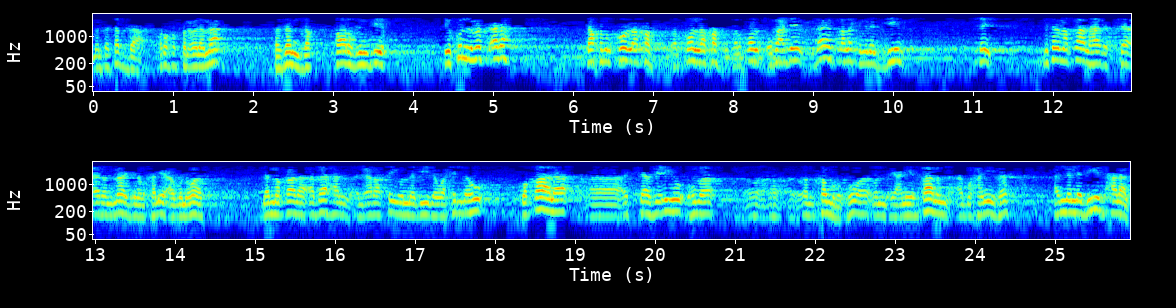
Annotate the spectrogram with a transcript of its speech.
من تتبع رخص العلماء فزندق. صار زنديق. في كل مسألة تأخذ القول الأخف القول الأخف القول وبعدين لا يبقى لك من الدين شيء. مثل ما قال هذا الشاعر الماجن الخليع أبو نواس لما قال أباح العراقي النبيذ وحله وقال آه، الشافعي هما آه، الخمر هو يعني قال أبو حنيفة أن النبيذ حلال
